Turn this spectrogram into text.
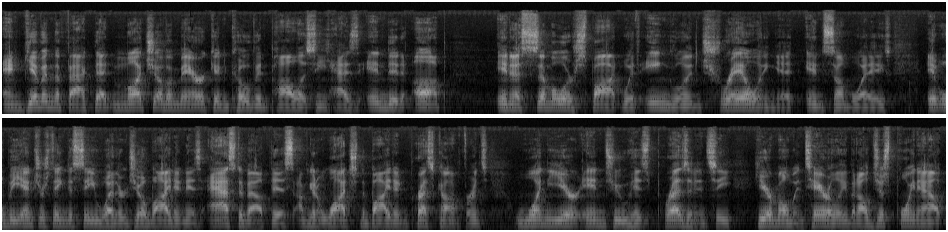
And given the fact that much of American COVID policy has ended up in a similar spot with England trailing it in some ways. It will be interesting to see whether Joe Biden is asked about this. I'm going to watch the Biden press conference one year into his presidency here momentarily, but I'll just point out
